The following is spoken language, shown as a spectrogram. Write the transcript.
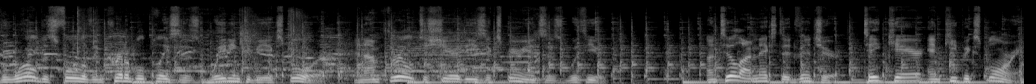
the world is full of incredible places waiting to be explored, and I'm thrilled to share these experiences with you. Until our next adventure, take care and keep exploring.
